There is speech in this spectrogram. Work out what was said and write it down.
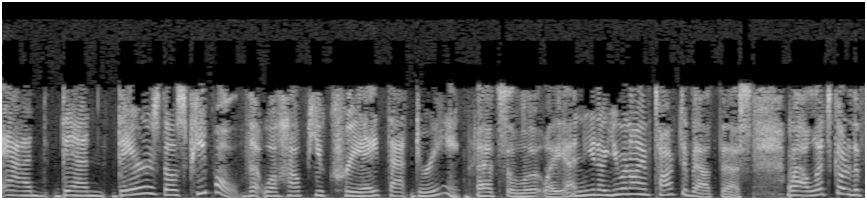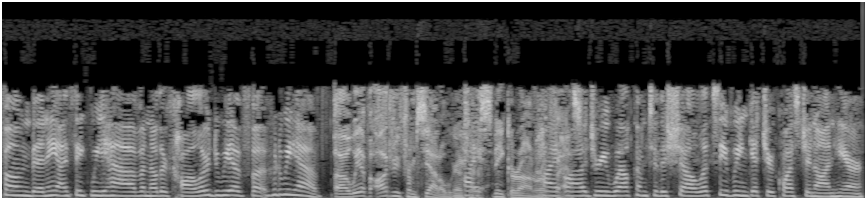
And then there's those people that will help you create that dream. Absolutely. And you know, you and I have talked about this. Wow, let's go to the phone, Benny. I think we have another caller. Do we have uh, who do we have? Uh, we have Audrey from Seattle. We're going to try Hi. to sneak her on real Hi, fast. Audrey. Welcome to the show. Let's see if we can get your question on here.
